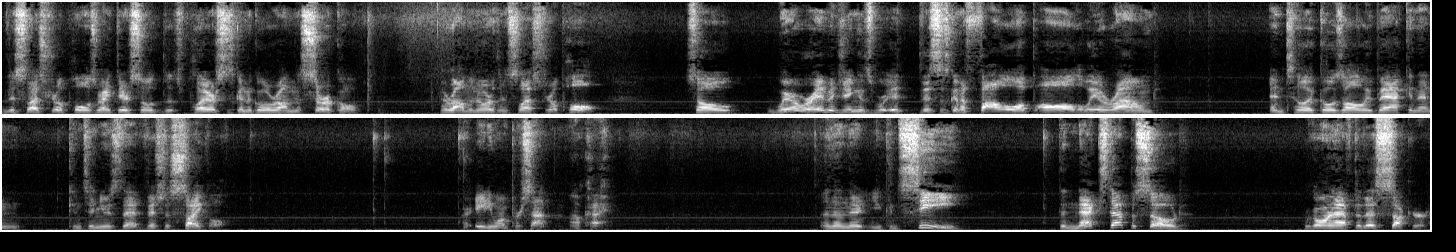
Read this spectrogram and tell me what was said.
the celestial pole is right there. So the Polaris is going to go around the circle, around the northern celestial pole. So where we're imaging is it, this is going to follow up all the way around until it goes all the way back and then continues that vicious cycle. Or 81%. Okay. And then there you can see the next episode we're going after this sucker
